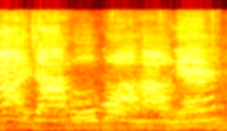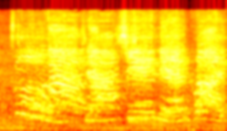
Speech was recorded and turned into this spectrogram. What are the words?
爱家福过好年，祝大家新年快乐！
